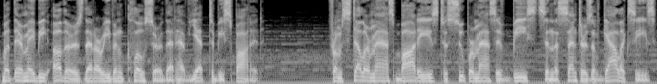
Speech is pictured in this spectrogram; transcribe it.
but there may be others that are even closer that have yet to be spotted. From stellar mass bodies to supermassive beasts in the centers of galaxies,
